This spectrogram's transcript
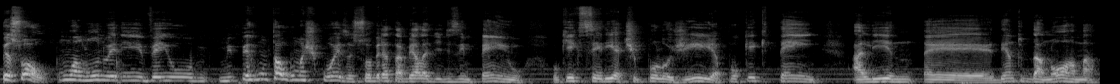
Pessoal, um aluno ele veio me perguntar algumas coisas sobre a tabela de desempenho, o que, que seria tipologia, por que, que tem ali é, dentro da norma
